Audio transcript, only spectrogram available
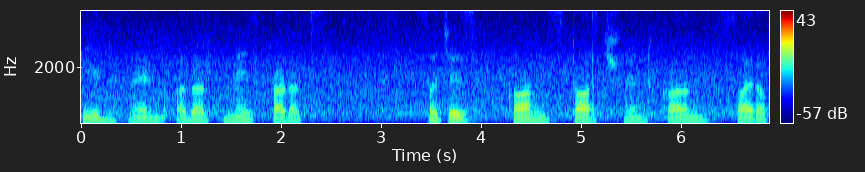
feed and other maize products such as corn starch and corn syrup.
